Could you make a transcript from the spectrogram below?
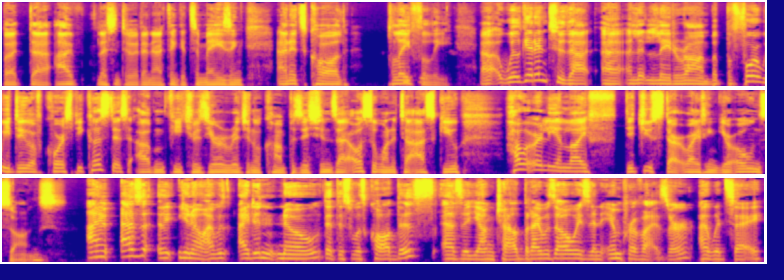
but uh, I've listened to it and I think it's amazing. And it's called Playfully. Uh, we'll get into that uh, a little later on, but before we do, of course, because this album features your original compositions, I also wanted to ask you, how early in life did you start writing your own songs? I, as you know, I was, I didn't know that this was called this as a young child, but I was always an improviser, I would say.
